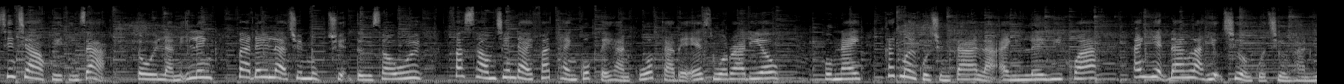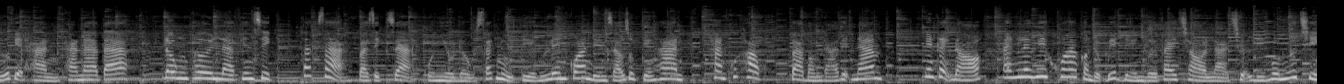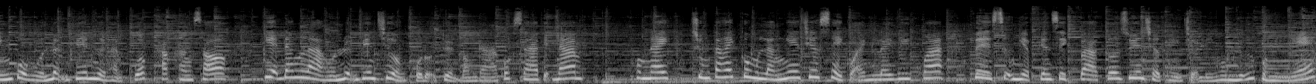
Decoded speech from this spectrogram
Xin chào quý thính giả, tôi là Mỹ Linh và đây là chuyên mục Chuyện từ Seoul phát sóng trên đài phát thanh quốc tế Hàn Quốc KBS World Radio. Hôm nay, khách mời của chúng ta là anh Lê Huy Khoa. Anh hiện đang là hiệu trưởng của trường Hàn ngữ Việt Hàn Canada, đồng thời là phiên dịch, tác giả và dịch giả của nhiều đầu sách nổi tiếng liên quan đến giáo dục tiếng Hàn, Hàn Quốc học và bóng đá Việt Nam. Bên cạnh đó, anh Lê Huy Khoa còn được biết đến với vai trò là trợ lý ngôn ngữ chính của huấn luyện viên người Hàn Quốc Park Hang-seo, hiện đang là huấn luyện viên trưởng của đội tuyển bóng đá quốc gia Việt Nam. Hôm nay, chúng ta hãy cùng lắng nghe chia sẻ của anh Lê Huy Khoa về sự nghiệp phiên dịch và cơ duyên trở thành trợ lý ngôn ngữ của mình nhé.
